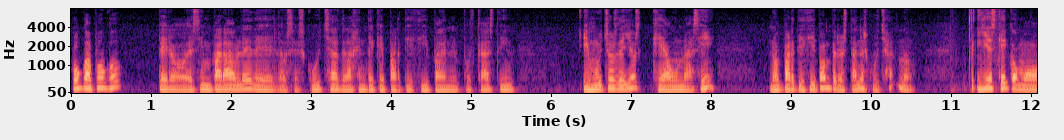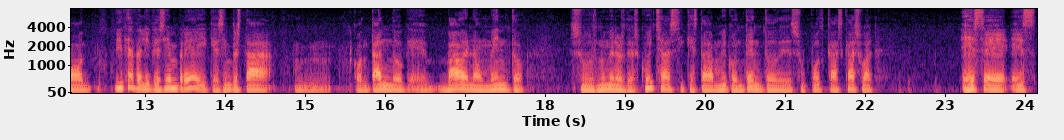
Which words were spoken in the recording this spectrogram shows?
poco a poco, pero es imparable de los escuchas, de la gente que participa en el podcasting y muchos de ellos que aún así no participan pero están escuchando. Y es que como dice Felipe siempre y que siempre está mm, contando que va en aumento sus números de escuchas y que estaba muy contento de su podcast casual, es, es,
